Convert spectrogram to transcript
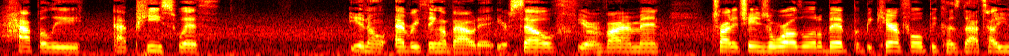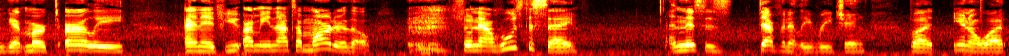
happily at peace with you know everything about it yourself your environment try to change the world a little bit but be careful because that's how you get murked early and if you, I mean, that's a martyr though. so now who's to say, and this is definitely reaching, but you know what?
